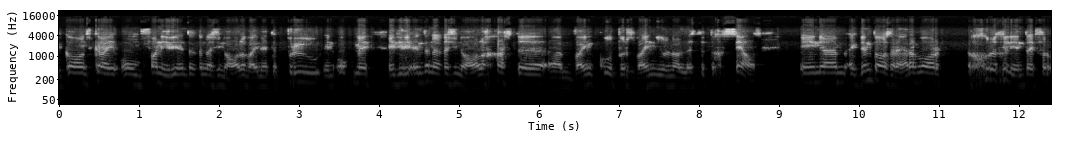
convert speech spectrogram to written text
die kans kry om van hierdie internasionale wyne te proe en ook met met hierdie internasionale gaste, ehm um, wynkopers, wynjoernaliste te gesels. En ehm um, ek dink daar's regtig waar 'n groot geleentheid vir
